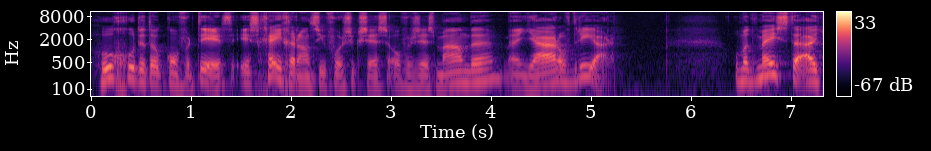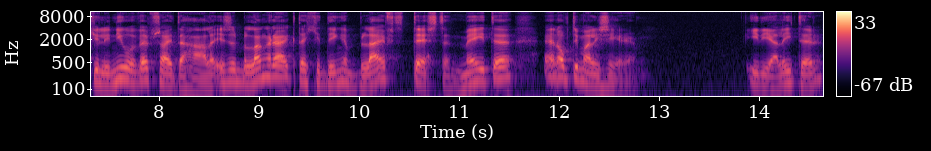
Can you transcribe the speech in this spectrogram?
hoe goed het ook converteert, is geen garantie voor succes over zes maanden, een jaar of drie jaar. Om het meeste uit jullie nieuwe website te halen, is het belangrijk dat je dingen blijft testen, meten en optimaliseren. Idealiter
